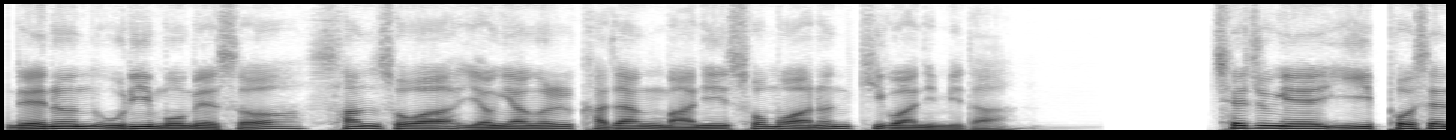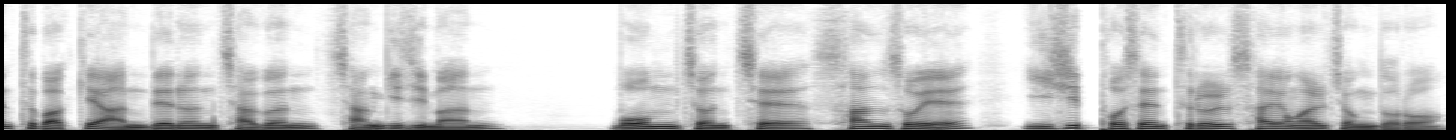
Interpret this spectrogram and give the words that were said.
뇌는 우리 몸에서 산소와 영양을 가장 많이 소모하는 기관입니다. 체중의 2%밖에 안 되는 작은 장기지만 몸 전체 산소의 20%를 사용할 정도로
